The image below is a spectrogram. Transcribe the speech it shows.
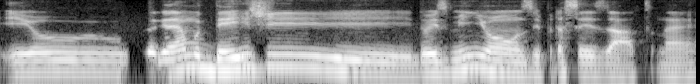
eu programo desde 2011, para ser exato, né?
